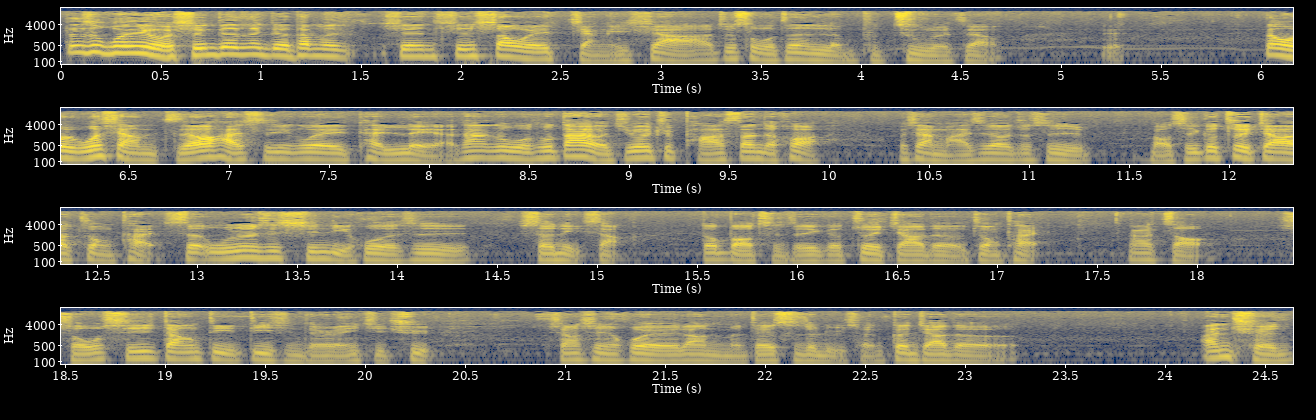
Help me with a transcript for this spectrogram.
但是我也有先跟那个他们先先稍微讲一下，就是我真的忍不住了这样。对，那我我想只要还是因为太累了，但如果说大家有机会去爬山的话，我想还是要就是保持一个最佳的状态，是无论是心理或者是生理上，都保持着一个最佳的状态。那找熟悉当地地形的人一起去，相信会让你们这次的旅程更加的安全，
